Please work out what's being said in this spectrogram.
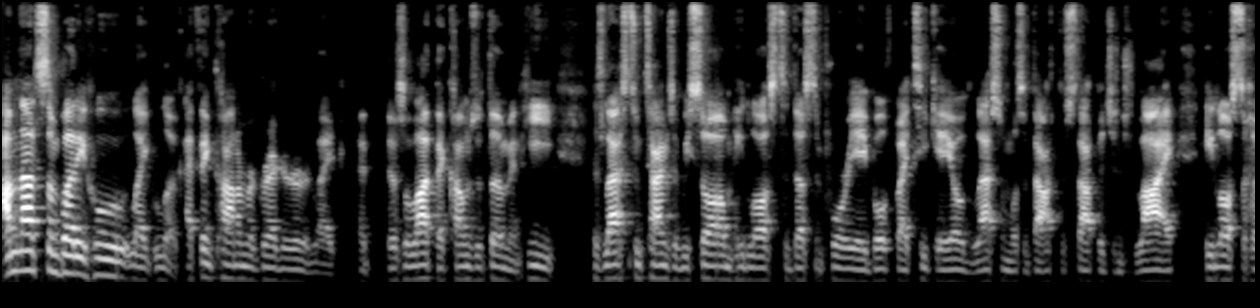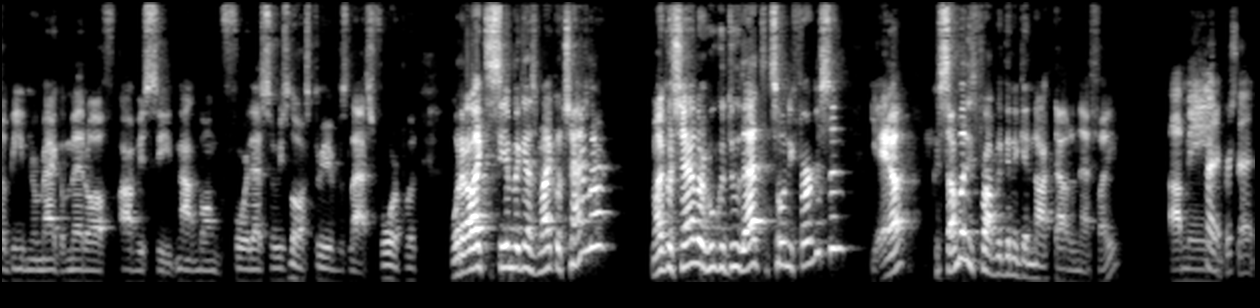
I'm not somebody who like look. I think Conor McGregor like there's a lot that comes with them, and he his last two times that we saw him, he lost to Dustin Poirier both by TKO. The last one was a doctor stoppage in July. He lost to Khabib Nurmagomedov, obviously not long before that. So he's lost three of his last four. But would I like to see him against Michael Chandler? Michael Chandler, who could do that to Tony Ferguson? Yeah, because somebody's probably going to get knocked out in that fight. I mean, Hundred percent.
